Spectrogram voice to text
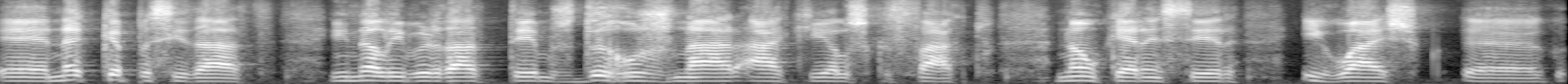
é na capacidade e na liberdade que temos de rosnar àqueles que de facto não querem ser iguais uh,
